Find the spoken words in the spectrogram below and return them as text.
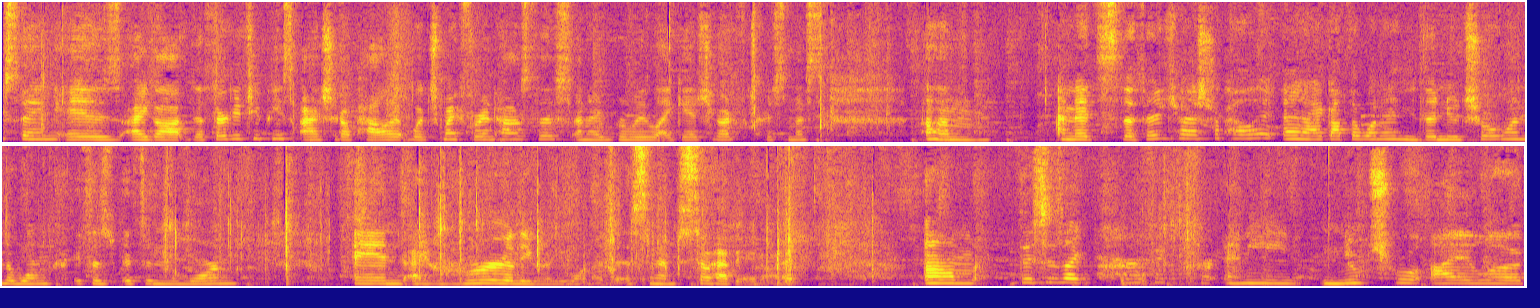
Next thing is I got the 32 piece eyeshadow palette, which my friend has this and I really like it. She got it for Christmas. Um, and it's the 32 eyeshadow palette and I got the one in the neutral one, the warm, it says it's in the warm. And I really, really wanted this and I'm so happy I got it. Um, this is like perfect for any neutral eye look,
